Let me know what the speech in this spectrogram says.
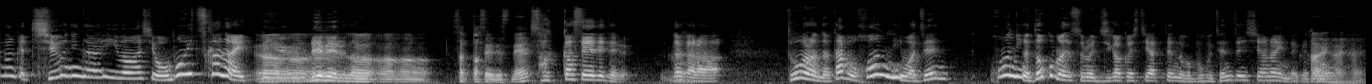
俺なんか中二な言い回し思いつかないっていうレベルの。作家性ですね。作家性出てる。だから、どうなんだろう。多分本人は全本人がどこまでそれを自覚してやってるのか僕全然知らないんだけど、はいはいはい。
